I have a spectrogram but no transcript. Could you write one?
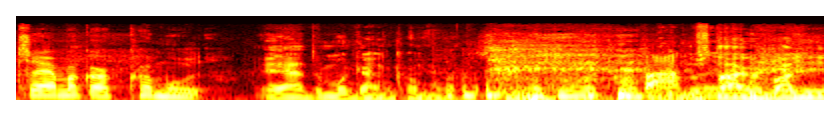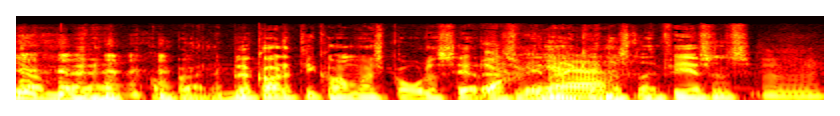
Så jeg må godt komme ud. Ja, du må gerne komme ud. Ja, du, du er bare Nu snakker vi bare lige om, øh, om børn. Det bliver godt, at de kommer i skole og ser deres ja. venner Ja. igen og sådan noget. For jeg synes, mm.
